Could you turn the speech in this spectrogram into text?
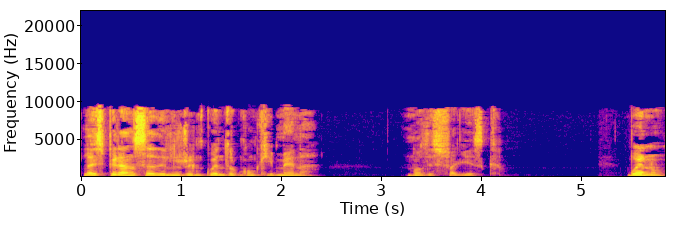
la esperanza del reencuentro con Jimena no desfallezca. Bueno,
